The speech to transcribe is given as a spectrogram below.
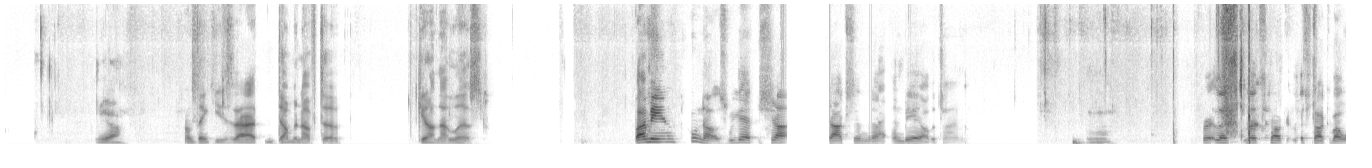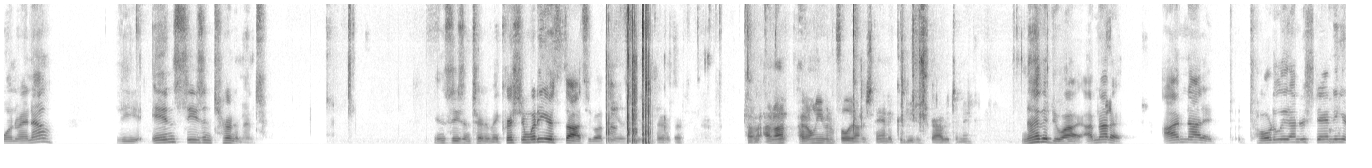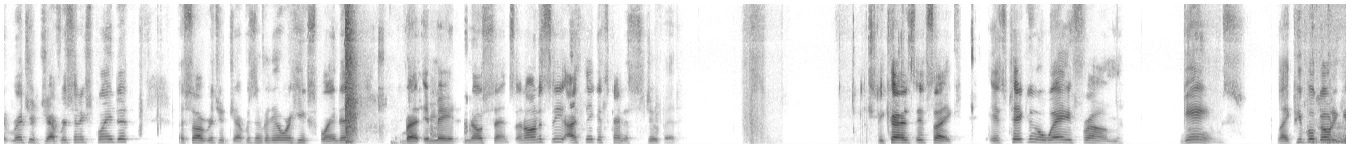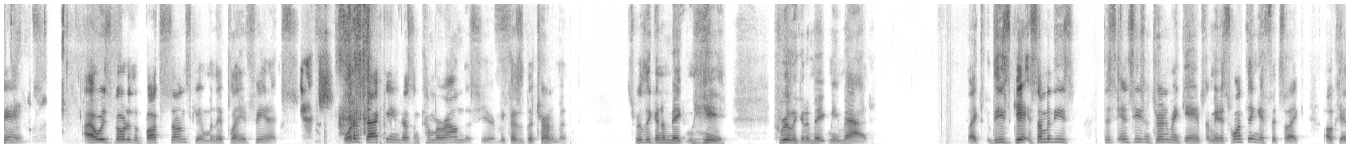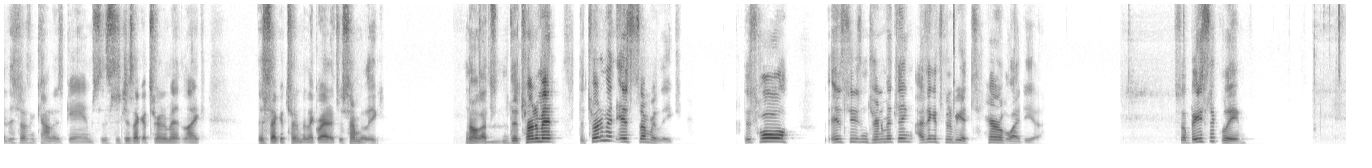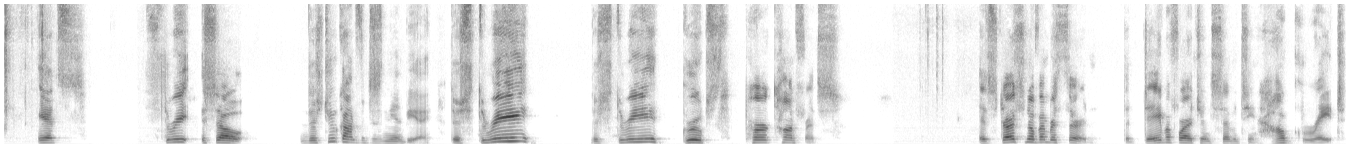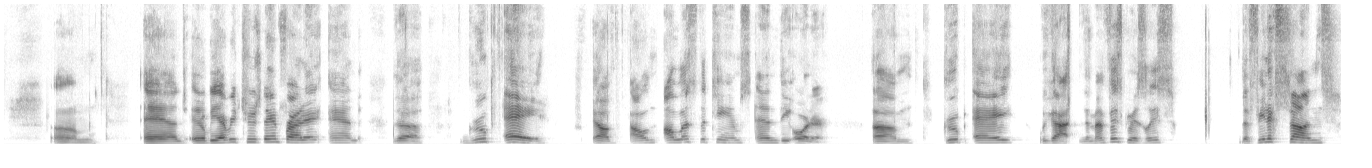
Yeah. I don't think he's that dumb enough to get on that list. But I mean, who knows? We get shot, shocks in the NBA all the time. Mm-hmm. Let's let's talk let's talk about one right now. The in-season tournament. In-season tournament. Christian, what are your thoughts about the in-season tournament? I'm I'm not. I don't even fully understand it. Could you describe it to me? Neither do I. I'm not a I'm not a totally understanding it. Richard Jefferson explained it. I saw a Richard Jefferson video where he explained it, but it made no sense. And honestly, I think it's kind of stupid. Because it's like it's taking away from games. Like people go to games. I always go to the Bucks Suns game when they play in Phoenix. What if that game doesn't come around this year because of the tournament? It's really gonna make me really gonna make me mad. Like these games, some of these this in season tournament games. I mean, it's one thing if it's like, okay, this doesn't count as games. This is just like a tournament. Like this is like a tournament like right after summer league. No, that's Mhm. the tournament. The tournament is summer league. This whole in season tournament thing, I think it's gonna be a terrible idea. So basically, it's three. So there's two conferences in the NBA. There's three. There's three groups per conference. It starts November third, the day before I turn 17. How great! Um, and it'll be every Tuesday and Friday. And the Group A, uh, I'll I'll list the teams and the order. Um, group A, we got the Memphis Grizzlies, the Phoenix Suns,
